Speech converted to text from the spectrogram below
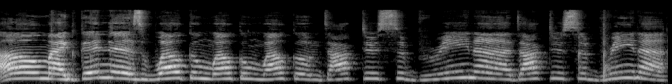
Oh my goodness. Welcome, welcome, welcome, Dr. Sabrina. Dr. Sabrina.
